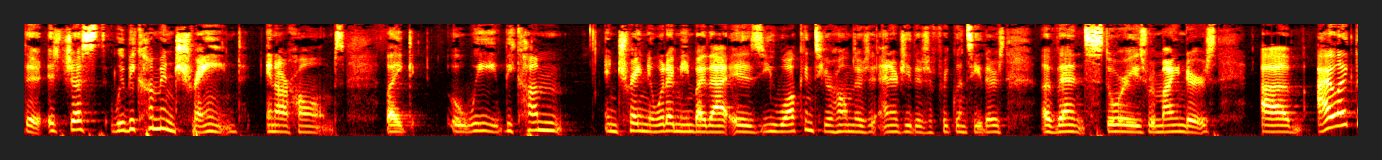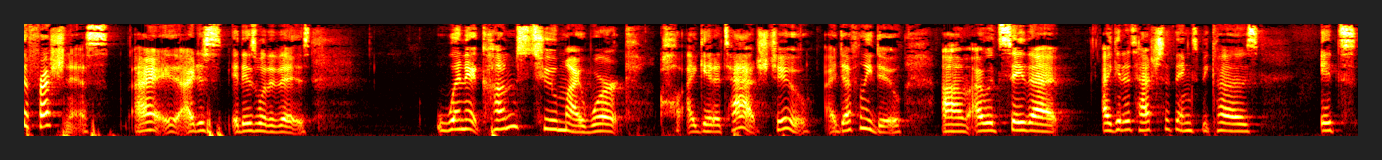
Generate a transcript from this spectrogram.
it's just we become entrained in our homes like we become entrained. And What I mean by that is you walk into your home, there's an energy, there's a frequency, there's events, stories, reminders. Um, I like the freshness. I, I just, it is what it is. When it comes to my work, oh, I get attached too. I definitely do. Um, I would say that I get attached to things because it's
